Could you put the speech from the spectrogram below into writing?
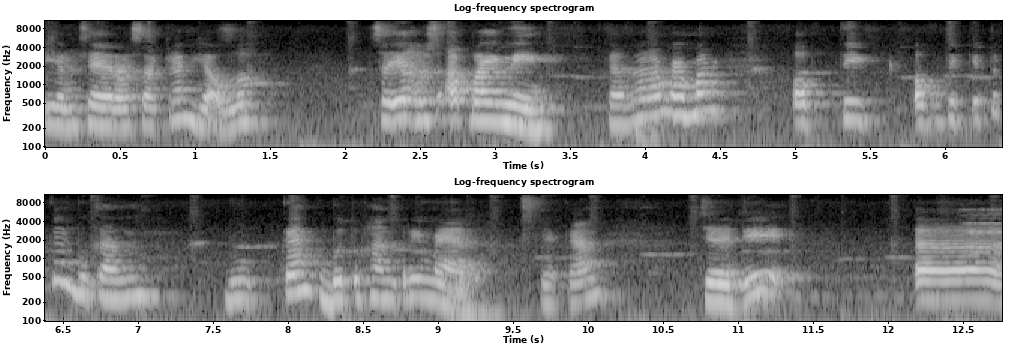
yang saya rasakan ya Allah saya harus apa ini karena memang optik optik itu kan bukan bukan kebutuhan primer ya kan jadi eh,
